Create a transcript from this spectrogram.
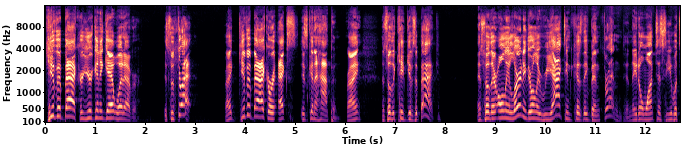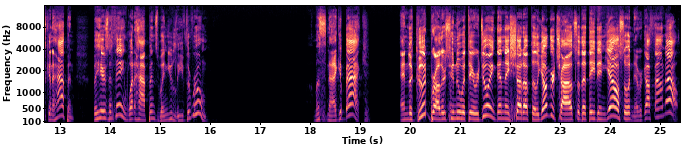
Give it back or you're going to get whatever. It's a threat, right? Give it back or X is going to happen, right? And so the kid gives it back. And so they're only learning, they're only reacting because they've been threatened and they don't want to see what's going to happen. But here's the thing what happens when you leave the room? I'm going to snag it back. And the good brothers who knew what they were doing, then they shut up the younger child so that they didn't yell so it never got found out.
